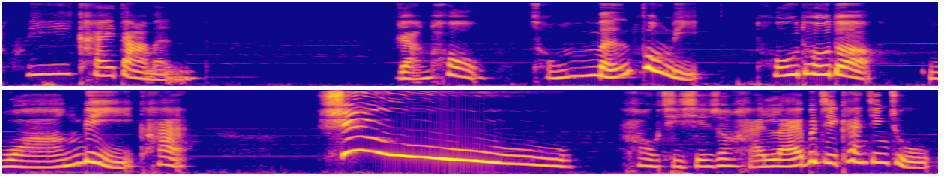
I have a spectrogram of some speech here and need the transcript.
推开大门，然后从门缝里偷偷的往里看，咻！好奇先生还来不及看清楚，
